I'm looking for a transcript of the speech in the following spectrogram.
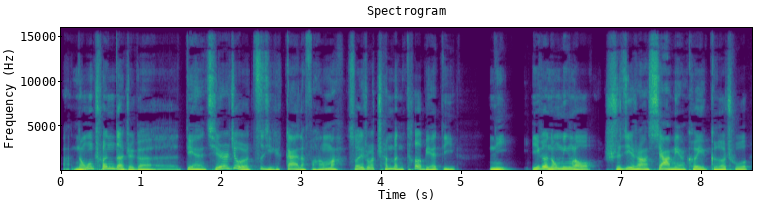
啊。农村的这个店其实就是自己盖的房嘛，所以说成本特别低。你。一个农民楼，实际上下面可以隔出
